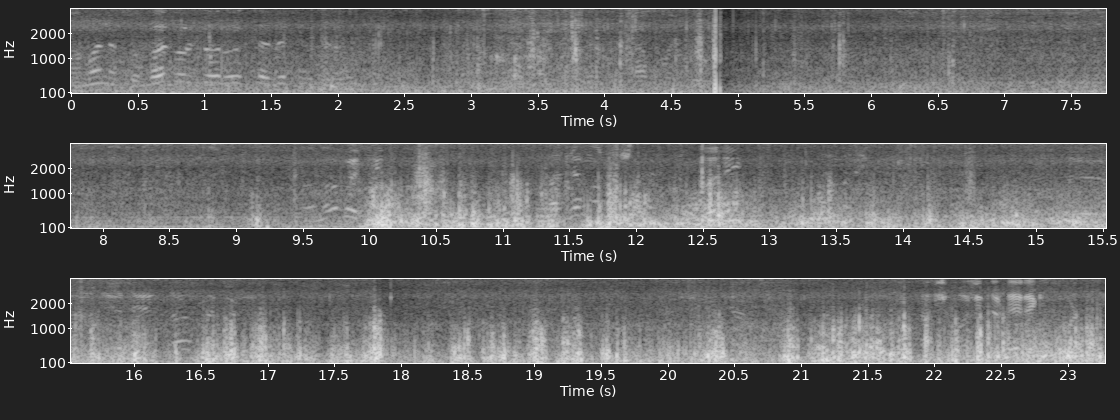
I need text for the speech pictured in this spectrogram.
Нормально, собака готова, сказать. Мама, бачить. lyrics would be.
